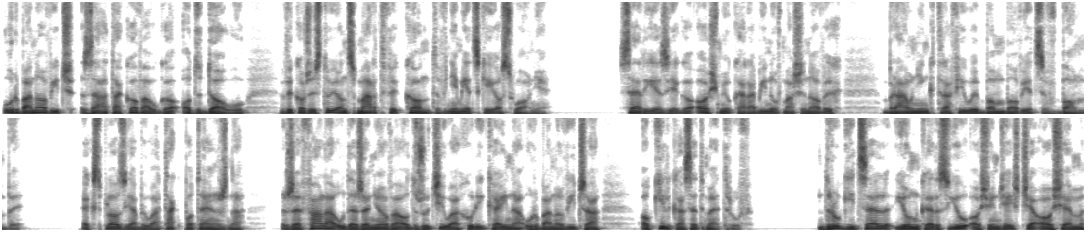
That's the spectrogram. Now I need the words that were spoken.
Urbanowicz zaatakował go od dołu, wykorzystując martwy kąt w niemieckiej osłonie. Serię z jego ośmiu karabinów maszynowych Browning trafiły bombowiec w bomby. Eksplozja była tak potężna, że fala uderzeniowa odrzuciła hurrikane'a Urbanowicza o kilkaset metrów. Drugi cel, Junkers Ju-88,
